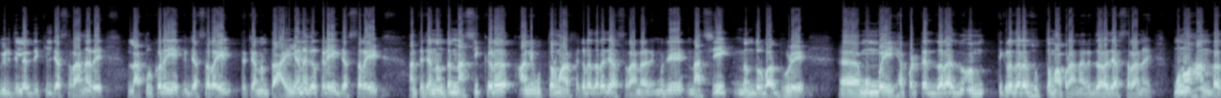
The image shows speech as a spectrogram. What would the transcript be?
बीड जिल्ह्यात देखील जास्त राहणार आहे लातूरकडे एक जास्त राहील त्याच्यानंतर अहिल्यानगरकडे एक जास्त राहील आणि त्याच्यानंतर नाशिककडं आणि उत्तर महाराष्ट्राकडे जरा जास्त राहणार आहे. म्हणजे नाशिक नंदुरबार धुळे मुंबई ह्या पट्ट्यात जरा तिकडं तिकडे जरा झुकतं माप राहणार आहे जरा जास्त राहणार आहे. म्हणून हा अंदाज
